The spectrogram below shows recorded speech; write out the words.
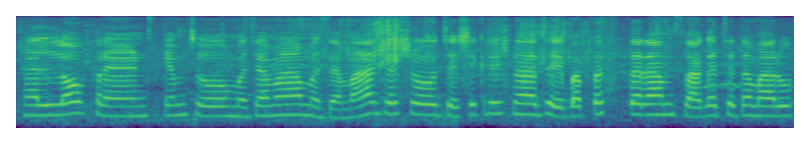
હેલો ફ્રેન્ડ્સ કેમ છો? મજામાં? મજામાં જશો જય શ્રી કૃષ્ણ. જય બાપા સીતારામ. સ્વાગત છે તમારું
